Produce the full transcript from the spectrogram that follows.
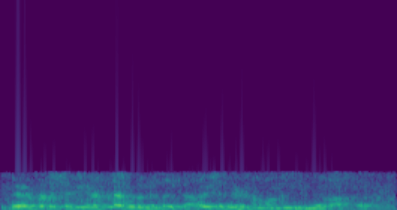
இப்பேற்பட்ட சரீரத்துல அது இருந்துருக்கு அது சரீர சம்பந்தம் இல்லை வாஸ்தவம்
